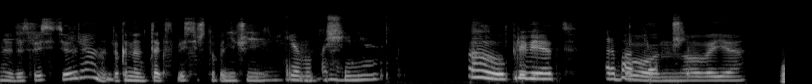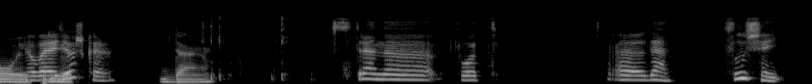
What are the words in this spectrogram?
Надо спросить у Адриана. Только надо так спросить, чтобы ничего не... М, прощения. О, привет. О, новая. Ой, Новая привет. одежка? Да. Странно, вот. Э, да. Слушай,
